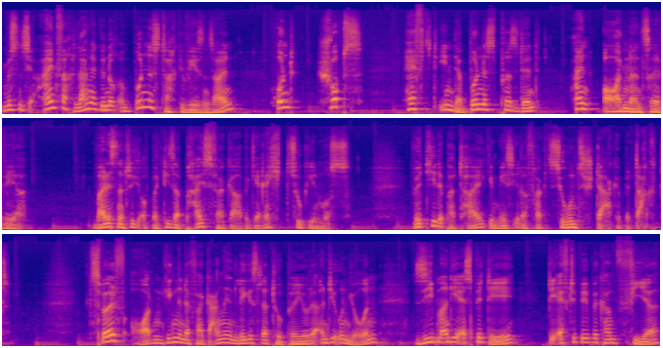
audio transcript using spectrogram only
müssen sie einfach lange genug im Bundestag gewesen sein und schwupps heftet ihnen der Bundespräsident ein Orden ans Revier. Weil es natürlich auch bei dieser Preisvergabe gerecht zugehen muss, wird jede Partei gemäß ihrer Fraktionsstärke bedacht. Zwölf Orden gingen in der vergangenen Legislaturperiode an die Union, sieben an die SPD, die FDP bekam vier,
